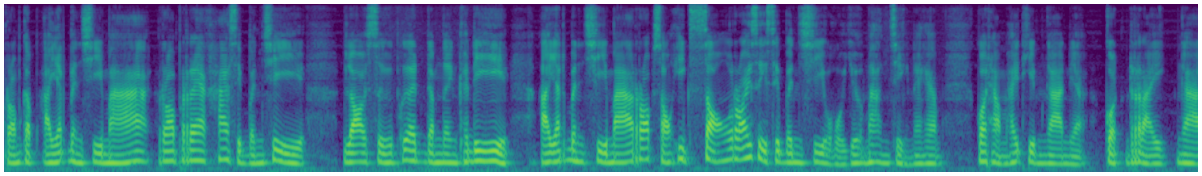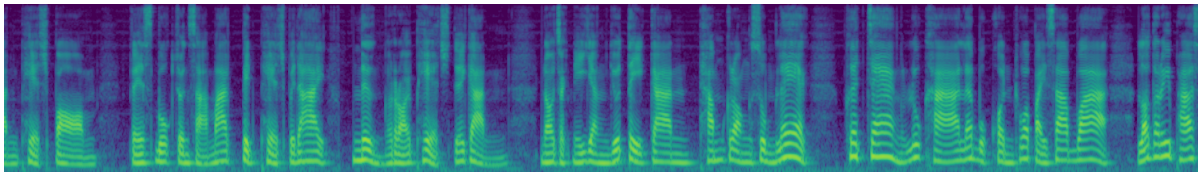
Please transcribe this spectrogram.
พร้อมกับอายัดบัญชีม้า รอบแรก 50 บัญชีรอซื้อเพื่อดำเนินคดี อายัดบัญชีม้ารอบ 2 อีก 240 บัญชีโอ้โหเยอะมากจริงนะครับ ก็ทำให้ทีมงานเนี่ยกดรายงานเพจปลอม Facebook จนสามารถปิดเพจไปได้ 100 เพจด้วยกัน นอกจากนี้ยังยุติการทำกล่องสุ่มเลข เพื่อแจ้งลูกค้าและบุคคลทั่วไปทราบว่า Lottery Plus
